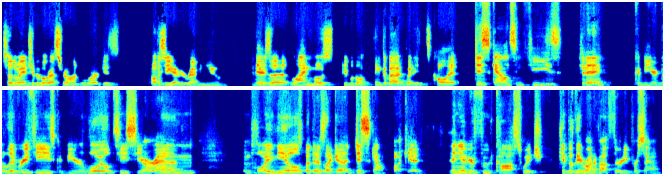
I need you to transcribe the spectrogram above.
So the way a typical restaurant will work is obviously you have your revenue. There's a line most people don't think about, but it's call it discounts and fees today. Could be your delivery fees, could be your loyalty, CRM, employee meals, but there's like a discount bucket. Then you have your food costs, which typically run about 30%.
